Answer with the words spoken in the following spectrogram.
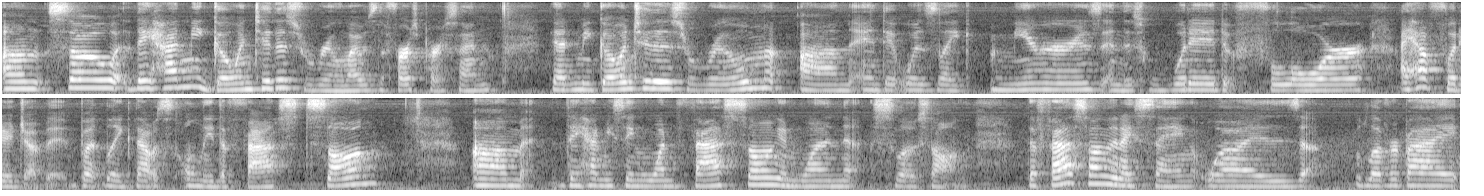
Um, so they had me go into this room. I was the first person. They had me go into this room, um, and it was like mirrors and this wooded floor. I have footage of it, but like that was only the fast song. Um, they had me sing one fast song and one slow song. The fast song that I sang was Lover by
